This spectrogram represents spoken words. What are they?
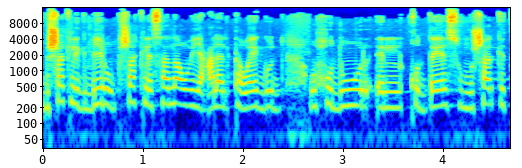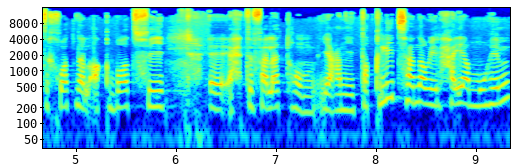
بشكل كبير وبشكل سنوي على التواجد وحضور القداس ومشاركة إخواتنا الأقباط في احتفالاتهم. يعني تقليد سنوي الحقيقة مهم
